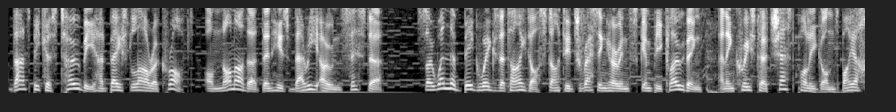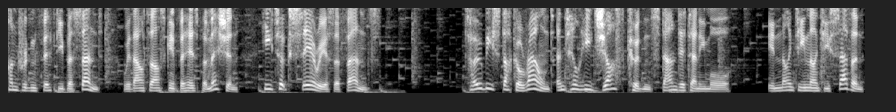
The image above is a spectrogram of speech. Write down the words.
That's because Toby had based Lara Croft on none other than his very own sister. So when the big wigs at Eidos started dressing her in skimpy clothing and increased her chest polygons by 150% without asking for his permission, he took serious offence. Toby stuck around until he just couldn't stand it anymore. In 1997,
